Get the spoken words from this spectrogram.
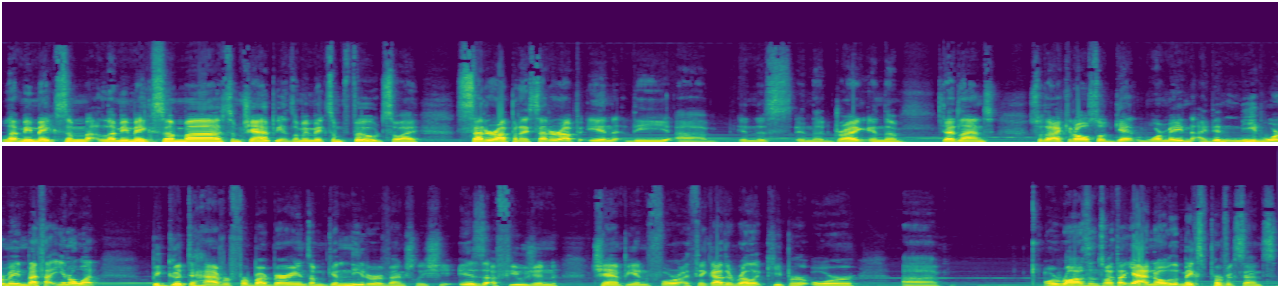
let me make some let me make some uh, some champions. Let me make some food. So I set her up and I set her up in the uh, in this in the drag in the Deadlands so that I could also get War Maiden. I didn't need War Maiden, but I thought, you know what? Be good to have her for barbarians. I'm gonna need her eventually. She is a fusion champion for I think either Relic Keeper or uh, or rosin. So I thought, yeah, no, that makes perfect sense.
